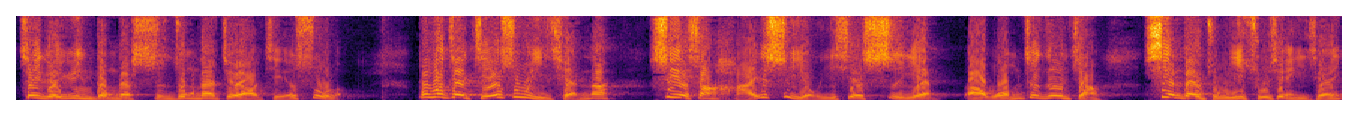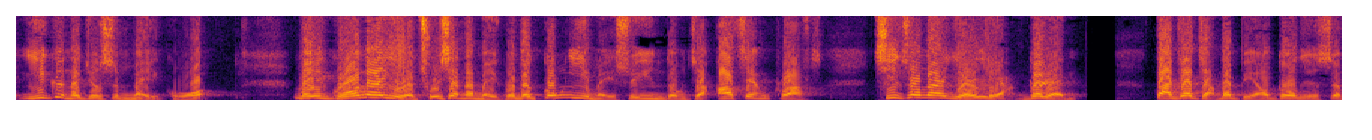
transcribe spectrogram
这个运动呢始终呢就要结束了。不过在结束以前呢，世界上还是有一些试验啊。我们这都讲现代主义出现以前，一个呢就是美国。美国呢也出现了美国的工艺美术运动，叫 Arts and Crafts。其中呢有两个人，大家讲的比较多的是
